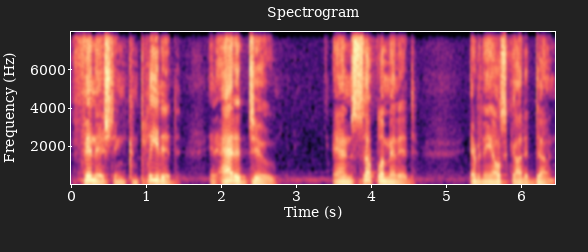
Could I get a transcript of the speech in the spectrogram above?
finished and completed and added to and supplemented everything else God had done.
